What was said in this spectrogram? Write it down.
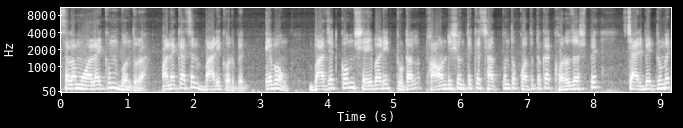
আসসালামু আলাইকুম বন্ধুরা। অনেক আছেন, বাড়ি করবেন। এবং বাজেট কম, সেই বাড়ির টোটাল ফাউন্ডেশন থেকে ছাদ পর্যন্ত কত টাকা খরচ আসবে? চার বেডরুমের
